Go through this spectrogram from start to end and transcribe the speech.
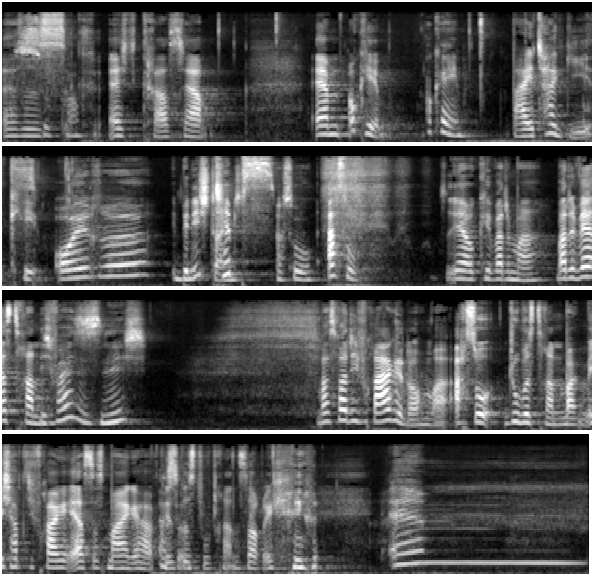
das ist Super. echt krass, ja. Ähm, okay, Okay. weiter geht's. Okay, eure bin ich dran? Tipps. Ach so. Ach so. Ja, okay, warte mal. Warte, wer ist dran? Ich weiß es nicht. Was war die Frage nochmal? Ach so, du bist dran. Ich habe die Frage erstes Mal gehabt. Jetzt so. bist du dran, sorry. Ähm. mm,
